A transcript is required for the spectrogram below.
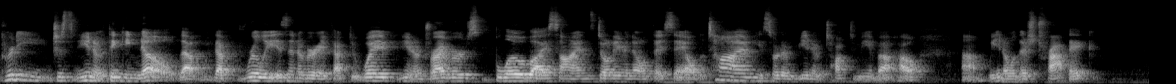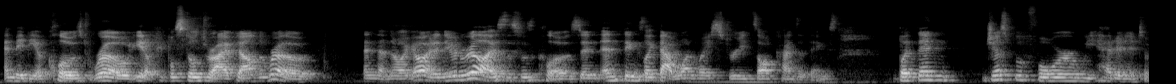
pretty just you know thinking no, that that really isn't a very effective way. You know, drivers blow by signs, don't even know what they say all the time. He sort of you know talked to me about how um, you know when there's traffic and maybe a closed road, you know, people still drive down the road. And then they're like, oh, I didn't even realize this was closed, and, and things like that, one way streets, all kinds of things. But then just before we headed into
